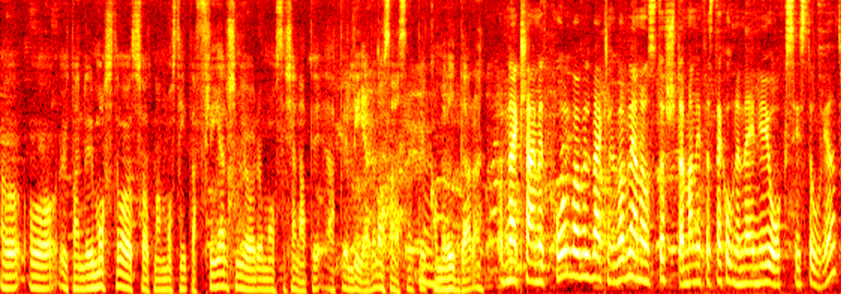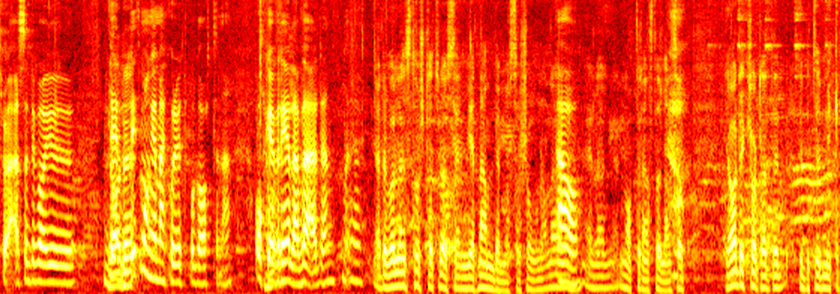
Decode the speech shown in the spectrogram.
Och, och, utan det måste vara så att man måste hitta fler som gör det och måste känna att det, att det leder någonstans, att det mm. kommer vidare. Och den här Climate Call var väl verkligen var väl en av de största manifestationerna i New Yorks historia tror jag. Alltså det var ju väldigt ja, det... många människor ute på gatorna och ja. över hela världen. Ja, det var den största tror jag sedan Vietnamdemonstrationerna ja. eller, eller något i den stilen. Så att, ja, det är klart att det, det betyder mycket.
